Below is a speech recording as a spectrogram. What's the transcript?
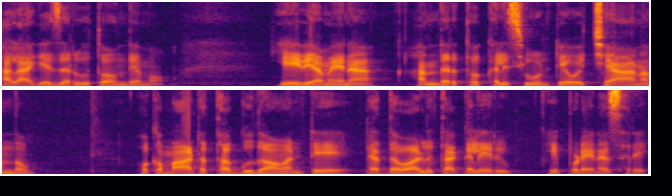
అలాగే జరుగుతోందేమో. ఏది ఏమైనా అందరితో కలిసి ఉంటే వచ్చే ఆనందం. ఒక మాట తగ్గుదామంటే పెద్దవాళ్ళు తగ్గలేరు. ఎప్పుడైనా సరే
